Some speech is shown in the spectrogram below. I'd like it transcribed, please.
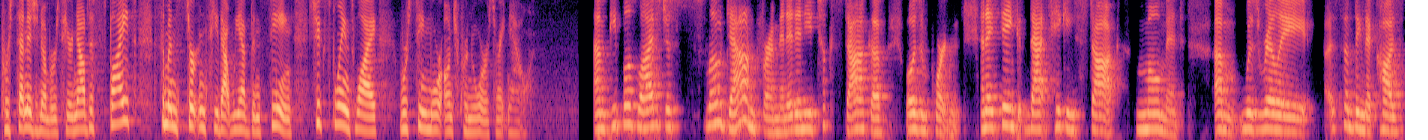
percentage numbers here. Now, despite some uncertainty that we have been seeing, she explains why we're seeing more entrepreneurs right now um, people's lives just slowed down for a minute and you took stock of what was important. And I think that taking stock moment um, was really uh, something that caused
